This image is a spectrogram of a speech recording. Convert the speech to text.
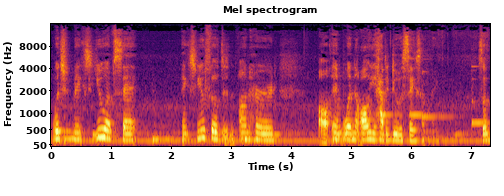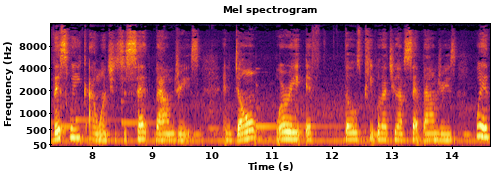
which makes you upset, makes you feel unheard, and when all you had to do was say something. So this week, I want you to set boundaries, and don't worry if those people that you have set boundaries with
